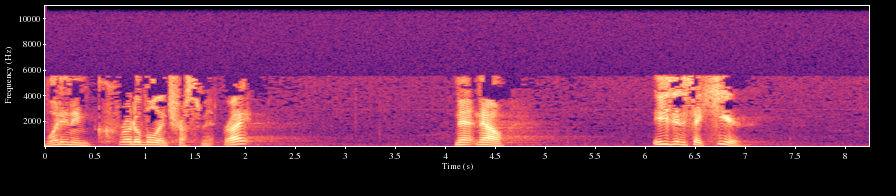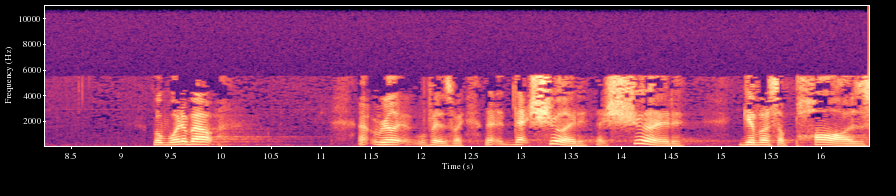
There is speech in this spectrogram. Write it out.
What an incredible entrustment, right? Now, now easy to say here. But what about uh, really we'll put it this way. That, that should that should give us a pause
